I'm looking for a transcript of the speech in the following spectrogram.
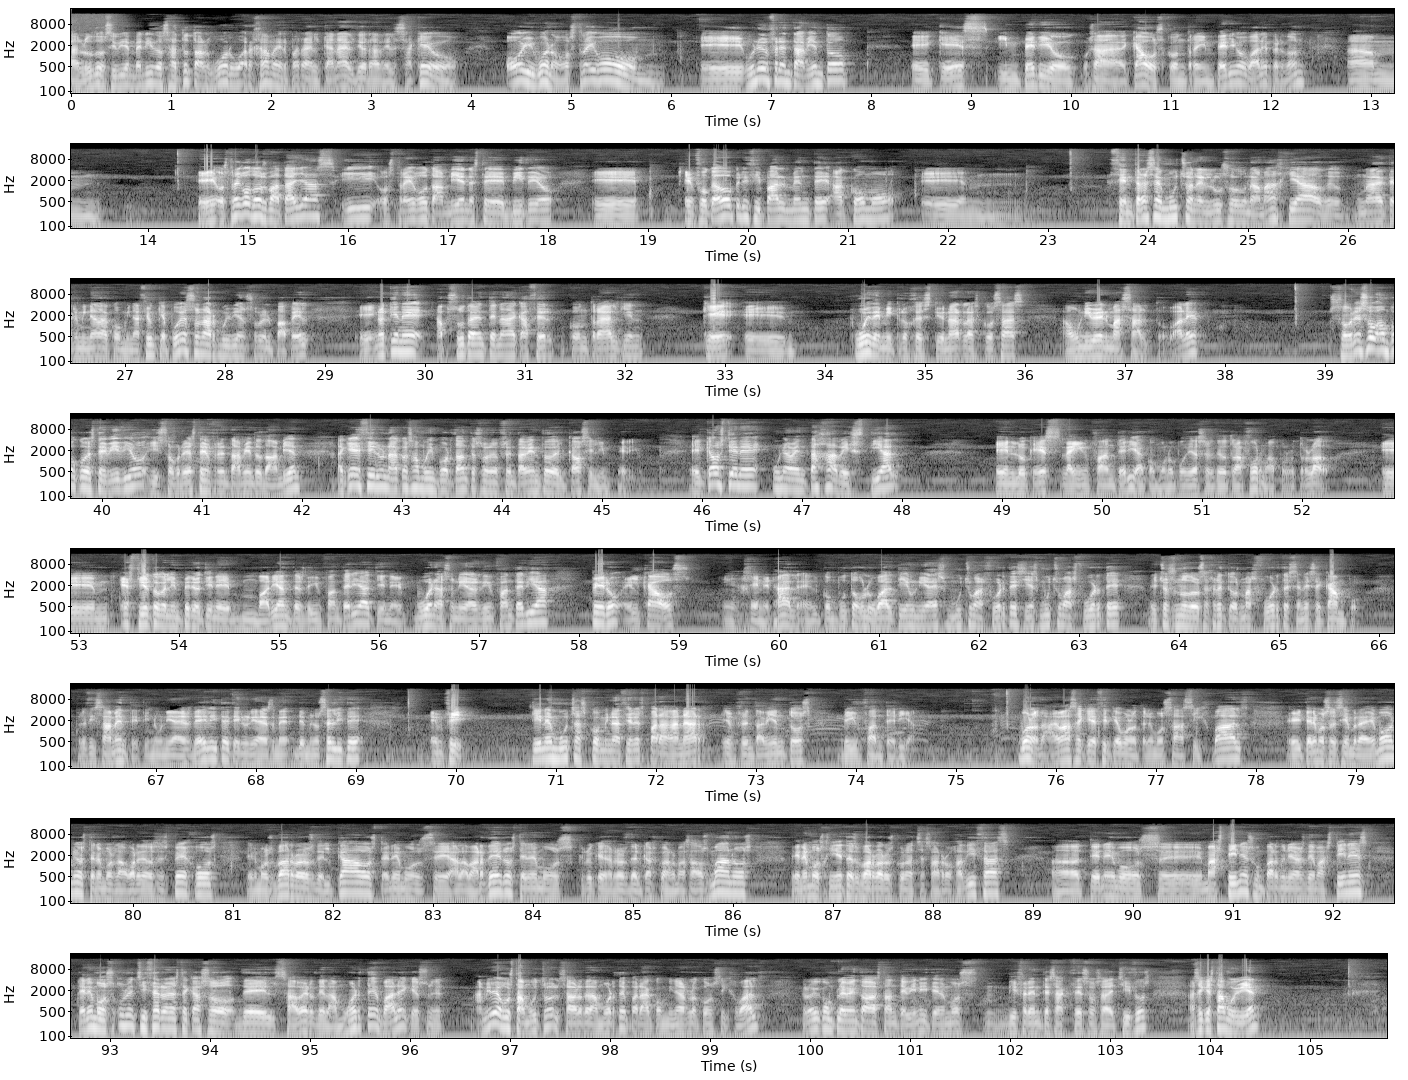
Saludos y bienvenidos a Total War Warhammer para el canal de Hora del Saqueo. Hoy, bueno, os traigo eh, un enfrentamiento eh, que es Imperio, o sea, Caos contra Imperio, ¿vale? Perdón. Eh, os traigo dos batallas y os traigo también este vídeo enfocado principalmente a cómo centrarse mucho en el uso de una magia de una determinada combinación que puede sonar muy bien sobre el papel, eh, no tiene absolutamente nada que hacer contra alguien que eh, puede microgestionar las cosas a un nivel más alto, ¿vale? Sobre eso va un poco este vídeo y sobre este enfrentamiento también. Hay que decir una cosa muy importante sobre el enfrentamiento del caos y el imperio. El caos tiene una ventaja bestial en lo que es la infantería, como no podía ser de otra forma, por otro lado. Eh, es cierto que el imperio tiene variantes de infantería, tiene buenas unidades de infantería, pero el caos en general, en el cómputo global, tiene unidades mucho más fuertes y es mucho más fuerte, de hecho es uno de los ejércitos más fuertes en ese campo, precisamente. Tiene unidades de élite, tiene unidades de menos élite, en fin, tiene muchas combinaciones para ganar enfrentamientos de infantería. Bueno, además hay que decir que bueno, tenemos a Sigvals, eh, tenemos el Siembra de Demonios, tenemos la Guardia de los Espejos, tenemos Bárbaros del Caos, tenemos eh, Alabarderos, tenemos creo que Guerreros del Caos con armas a dos manos, tenemos Jinetes Bárbaros con hachas arrojadizas, Ah, tenemos eh, mastines, un par de unidades de mastines. Tenemos un hechicero en este caso del saber de la muerte, ¿vale? Que es A mí me gusta mucho el saber de la muerte para combinarlo con Sigval. Creo que complementa bastante bien y tenemos diferentes accesos a hechizos. Así que está muy bien.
